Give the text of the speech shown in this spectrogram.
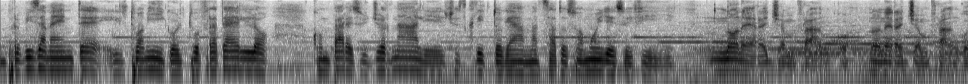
Improvvisamente il tuo amico, il tuo fratello compare sui giornali e c'è scritto che ha ammazzato sua moglie e i suoi figli. Non era Gianfranco, non era Gianfranco,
